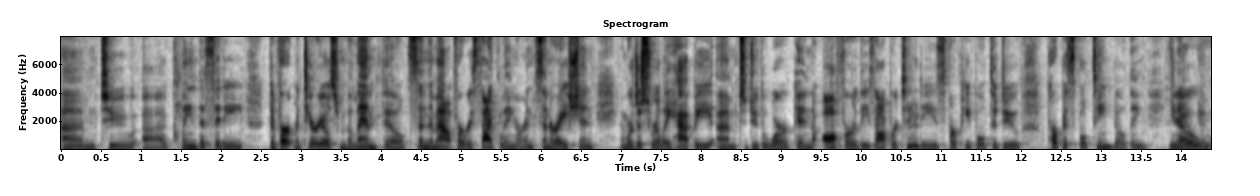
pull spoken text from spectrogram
um, to uh, clean the city, divert materials from the landfill, send them out for recycling or incineration. And we're just really happy um, to do the work and offer these opportunities for people to do purposeful team building. You know, and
